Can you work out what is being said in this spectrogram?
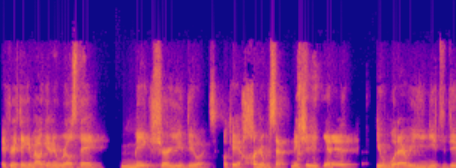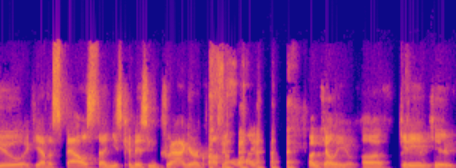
if you're thinking about getting real estate, make sure you do it. Okay, hundred percent. Make sure you get it. Do whatever you need to do. If you have a spouse that needs convincing, drag her across that line. I'm telling you, uh, getting into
